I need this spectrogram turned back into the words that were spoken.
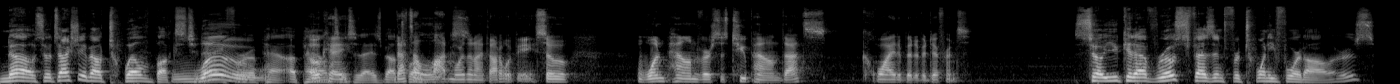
No, so it's actually about twelve bucks today for a, pa- a pound. okay. So today is about that's a lot bucks. more than I thought it would be. So one pound versus two pound, that's quite a bit of a difference. So you could have roast pheasant for twenty four dollars,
